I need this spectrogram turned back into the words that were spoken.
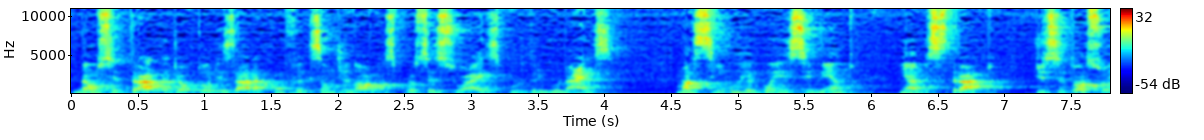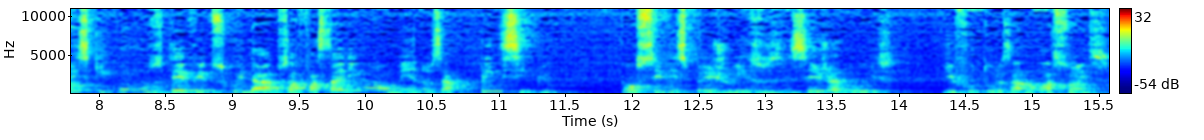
não se trata de autorizar a confecção de normas processuais por tribunais, mas sim o reconhecimento em abstrato de situações que, com os devidos cuidados, afastariam ao menos a princípio possíveis prejuízos ensejadores de futuras anulações.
